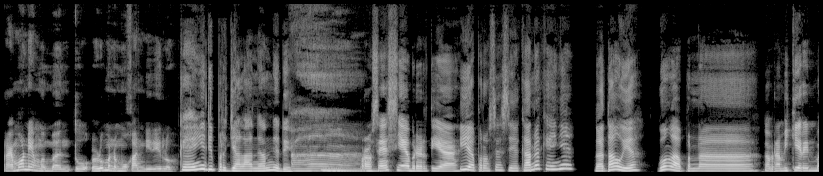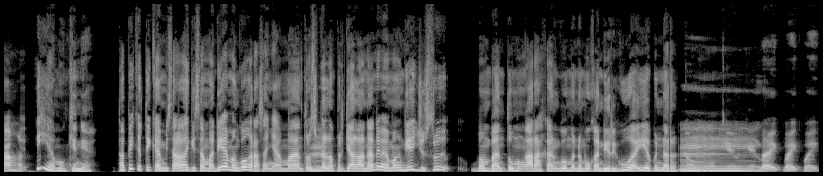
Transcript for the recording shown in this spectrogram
Remon yang membantu lu menemukan diri lu. Kayaknya di perjalanannya deh. Ah. Prosesnya berarti ya. Iya prosesnya. Karena kayaknya nggak tahu ya. Gue nggak pernah. Gak pernah mikirin banget. Iya mungkin ya. Tapi ketika misalnya lagi sama dia emang gue ngerasa nyaman. Terus Hmm. dalam perjalanannya memang dia justru membantu mengarahkan gue menemukan diri gue. Iya bener. Hmm, oke, oke. Baik, baik, baik.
